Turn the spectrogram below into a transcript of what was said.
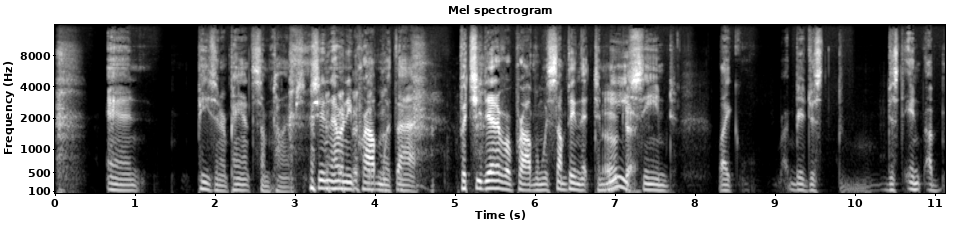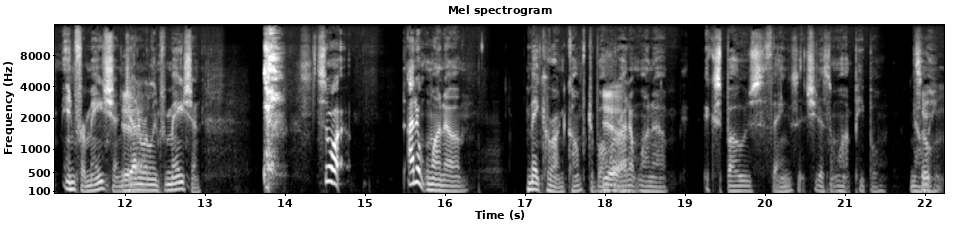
and pees in her pants sometimes. She didn't have any problem with that. But she did have a problem with something that to me Okay. seemed like just just in, uh, information, Yeah. general information. So I, I don't want to make her uncomfortable, or Yeah. I don't want to expose things that she doesn't want people knowing. so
